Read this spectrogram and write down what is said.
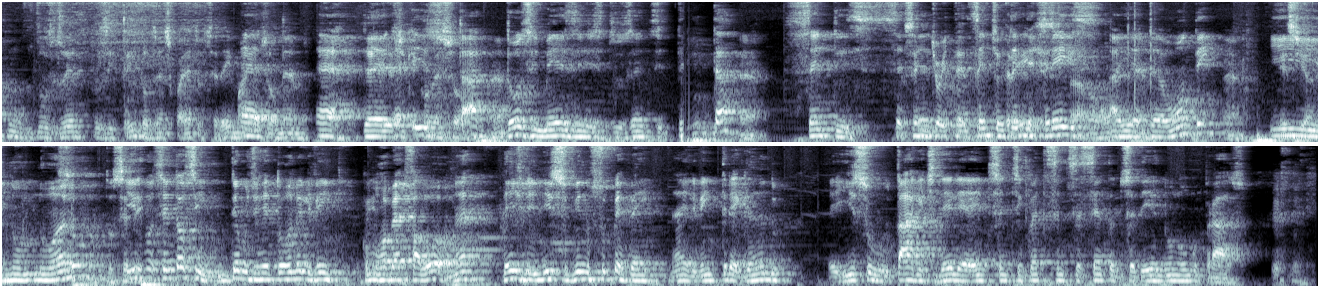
com 230 ou 240 do CDI, mais É, ou menos. É, Desde é, que isso começou, tá né? 12 meses 230, É. 170, 183, 183 tá, aí ontem. até ontem É, e ano. No, no ano e você então assim em termos de retorno ele vem como o Roberto falou né desde o início vindo super bem né ele vem entregando e isso o target dele é entre 150 e 160 do CDI no longo prazo Perfeito.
